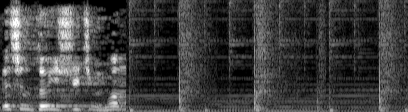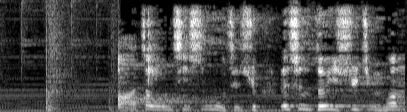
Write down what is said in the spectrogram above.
人生得意须尽欢。啊，朝闻夕拾暮成雪，人生得意须尽欢。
